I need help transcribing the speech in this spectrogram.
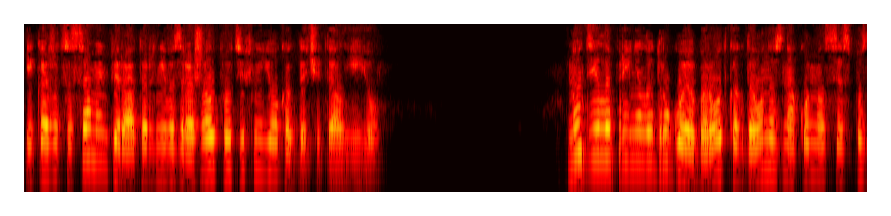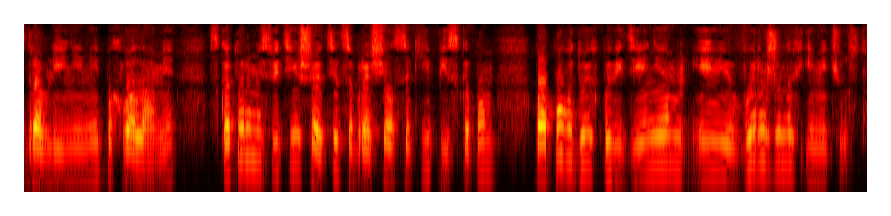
и, кажется, сам император не возражал против нее, когда читал ее. Но дело приняло другой оборот, когда он ознакомился с поздравлениями и похвалами, с которыми Святейший Отец обращался к епископам по поводу их поведения и выраженных ими чувств.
